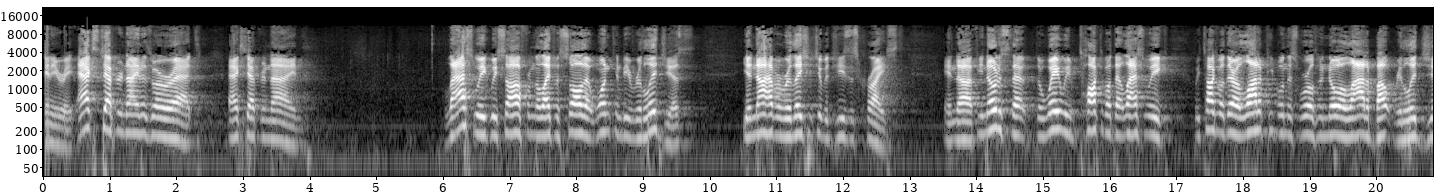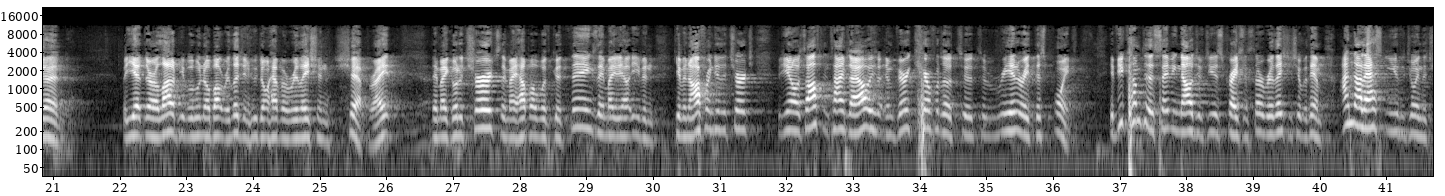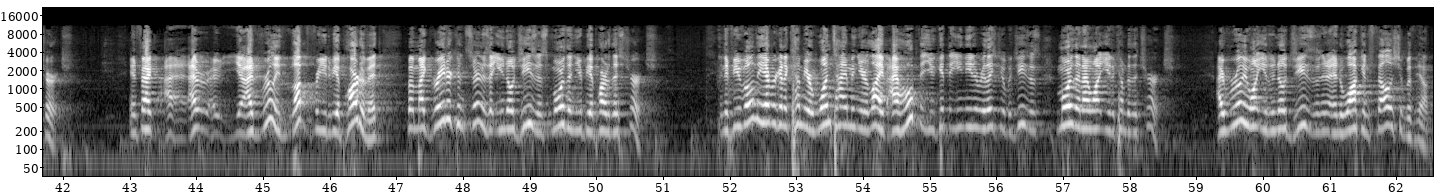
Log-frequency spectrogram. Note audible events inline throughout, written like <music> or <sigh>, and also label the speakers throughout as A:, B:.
A: any rate. Acts chapter 9 is where we're at. Acts chapter 9. Last week we saw from the life of Saul that one can be religious, yet not have a relationship with Jesus Christ. And uh, if you notice that the way we talked about that last week, we talked about there are a lot of people in this world who know a lot about religion. But yet there are a lot of people who know about religion who don't have a relationship, right? They might go to church. They might help out with good things. They might even give an offering to the church. But you know, it's oftentimes, I always am very careful to, to, to reiterate this point. If you come to the saving knowledge of Jesus Christ and start a relationship with Him, I'm not asking you to join the church. In fact, I, I, yeah, I'd really love for you to be a part of it, but my greater concern is that you know Jesus more than you be a part of this church. And if you've only ever going to come here one time in your life, I hope that you get that you need a relationship with Jesus more than I want you to come to the church. I really want you to know Jesus and, and walk in fellowship with Him.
